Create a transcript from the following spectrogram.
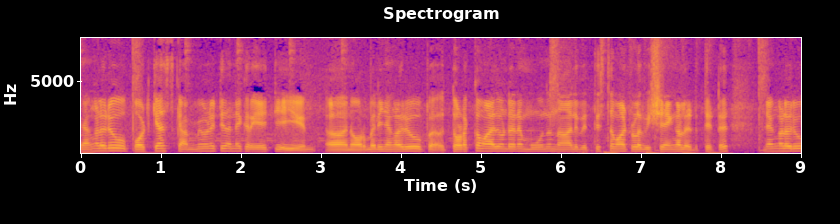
ഞങ്ങളൊരു പോഡ്കാസ്റ്റ് കമ്മ്യൂണിറ്റി തന്നെ ക്രിയേറ്റ് ചെയ്യുകയും നോർമലി ഞങ്ങളൊരു തുടക്കമായതുകൊണ്ട് തന്നെ മൂന്ന് നാല് വ്യത്യസ്തമായിട്ടുള്ള വിഷയങ്ങൾ എടുത്തിട്ട് ഞങ്ങളൊരു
